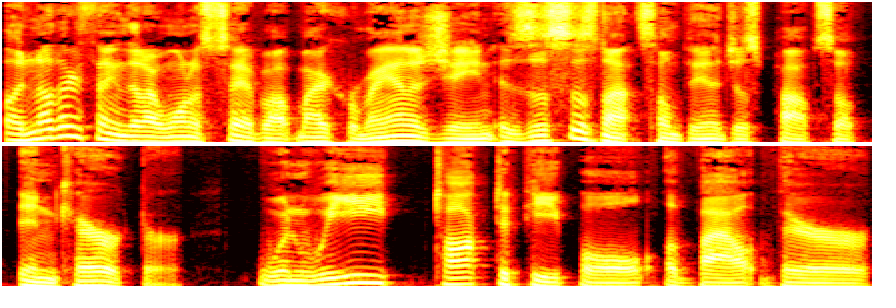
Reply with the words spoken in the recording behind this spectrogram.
Another thing that I want to say about micromanaging is this is not something that just pops up in character. When we talk to people about their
